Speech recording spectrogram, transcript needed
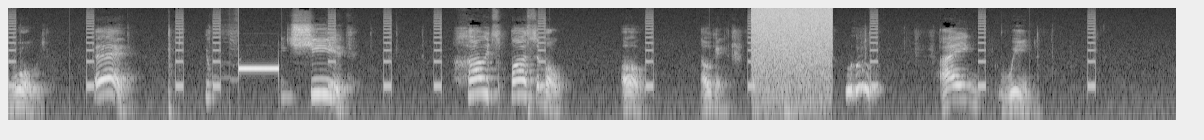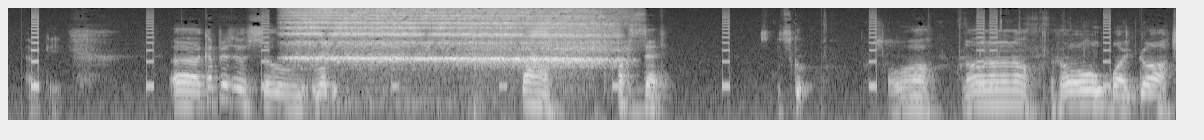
Whoa! Hey! You cheat! How it's possible? Oh. Okay. Woohoo! I win. Okay. Uh, computer so rocket. Ah, fuck that. It's good. Oh no no no no! Oh my god!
